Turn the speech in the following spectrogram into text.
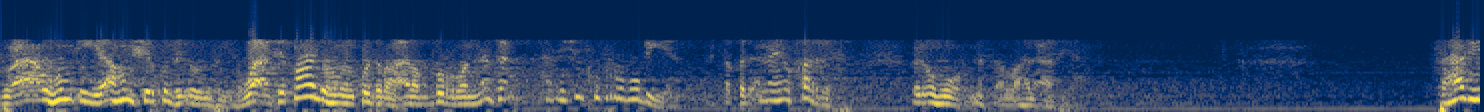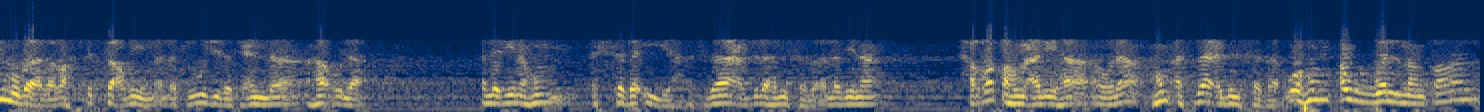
دعاؤهم إياهم شرك في الألوهية واعتقادهم القدرة على الضر والنفع هذا شرك في الربوبية. أعتقد أنه يخرف الأمور. نسأل الله العافية. فهذه المبالغة في التعظيم التي وجدت عند هؤلاء الذين هم السبائية أتباع عبد الله بن سبأ الذين حرقهم عليها هؤلاء هم أتباع ابن سبأ وهم أول من قال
